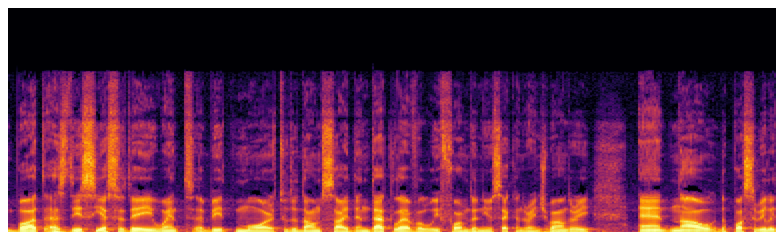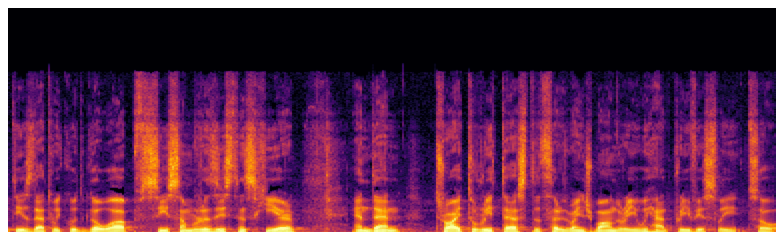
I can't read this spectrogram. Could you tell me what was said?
But as this yesterday went a bit more to the downside than that level, we formed a new second range boundary and now the possibility is that we could go up see some resistance here and then try to retest the third range boundary we had previously. So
